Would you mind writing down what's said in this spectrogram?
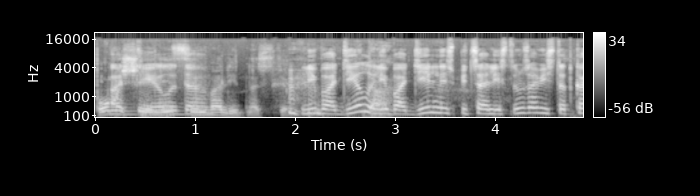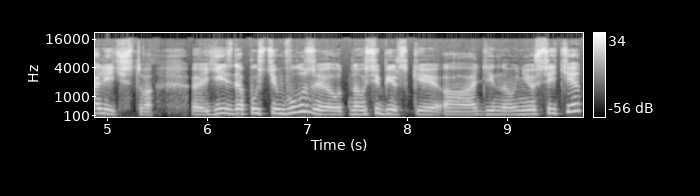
помощи отделы, лиц да. с инвалидностью. Либо отделы, да. либо отдельные специалисты. Ну, зависит от количества. Э, есть, допустим, вузы, вот Новосибирский а, один университет,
